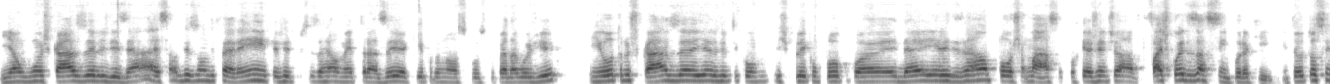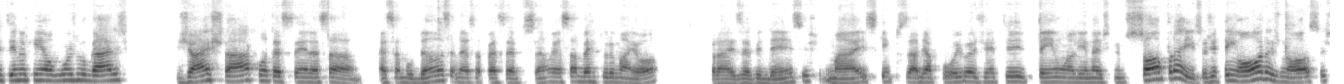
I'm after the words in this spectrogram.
e em alguns casos eles dizem, ah, essa é uma visão diferente, a gente precisa realmente trazer aqui para o nosso curso de pedagogia. Em outros casos, aí a gente explica um pouco qual é a ideia e eles dizem, ah, poxa, massa, porque a gente já faz coisas assim por aqui. Então, eu estou sentindo que em alguns lugares já está acontecendo essa, essa mudança, né, essa percepção e essa abertura maior para as evidências, mas quem precisar de apoio, a gente tem uma linha na escrita só para isso. A gente tem horas nossas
